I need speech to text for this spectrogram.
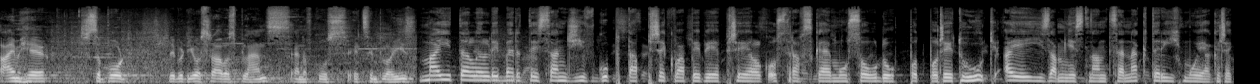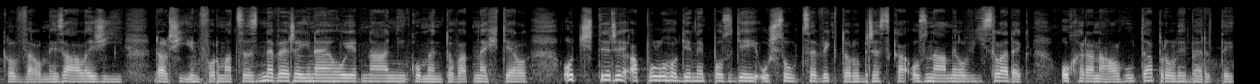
I'm here to support Liberty Ostrava's plans and of course its employees. Majitel Liberty Sanjeev Gupta překvapivě přijel k ostravskému soudu podpořit Huť a její zaměstnance, na kterých mu, jak řekl, velmi záleží. Další informace z neveřejného jednání komentovat nechtěl. O čtyři a půl hodiny později už soudce Viktor Břeska oznámil výsledek. Ochrana lhuta pro Liberty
